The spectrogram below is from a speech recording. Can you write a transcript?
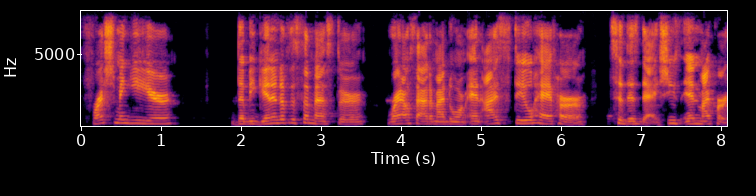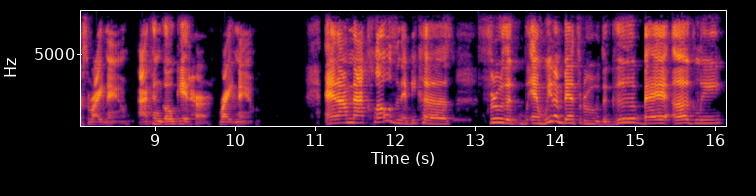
freshman year, the beginning of the semester, right outside of my dorm. And I still have her to this day. She's in my purse right now. I can go get her right now. And I'm not closing it because through the and we done been through the good, bad, ugly,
